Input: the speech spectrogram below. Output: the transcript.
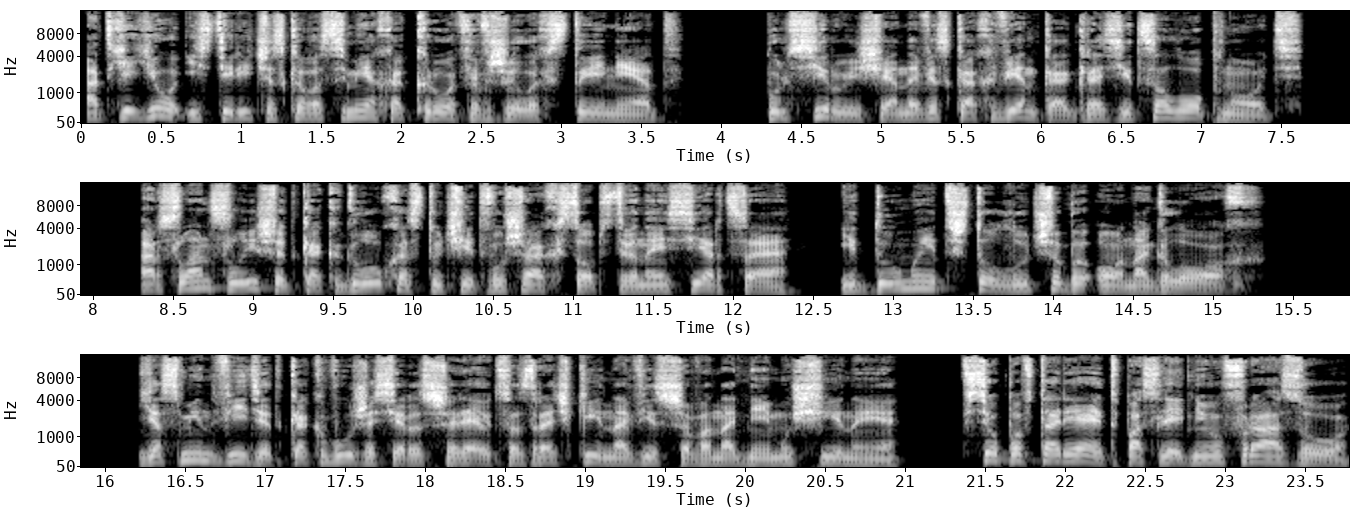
От ее истерического смеха кровь в жилах стынет. Пульсирующая на висках венка грозится лопнуть. Арслан слышит, как глухо стучит в ушах собственное сердце и думает, что лучше бы он оглох. Ясмин видит, как в ужасе расширяются зрачки нависшего над ней мужчины. Все повторяет последнюю фразу,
